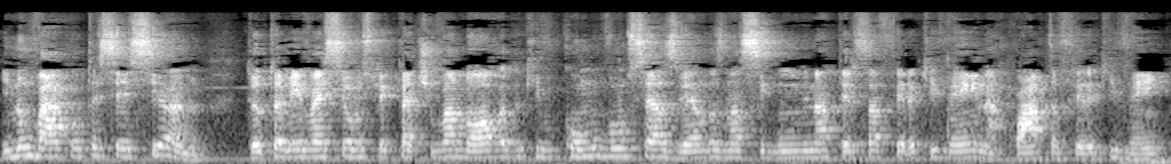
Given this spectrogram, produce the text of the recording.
E não vai acontecer esse ano. Então também vai ser uma expectativa nova do que como vão ser as vendas na segunda e na terça-feira que vem, na quarta-feira que vem,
